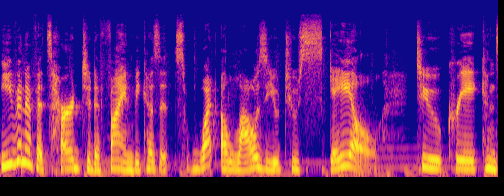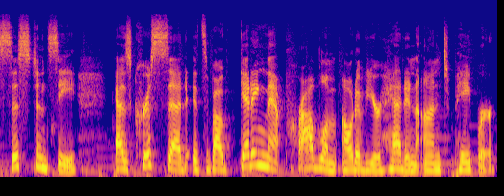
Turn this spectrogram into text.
even if it's hard to define, because it's what allows you to scale, to create consistency. As Chris said, it's about getting that problem out of your head and onto paper.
